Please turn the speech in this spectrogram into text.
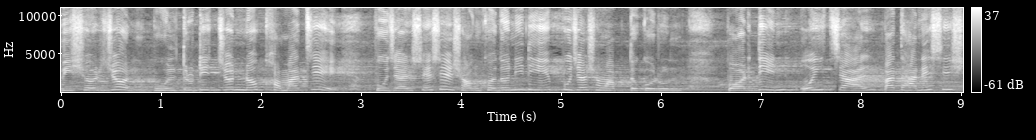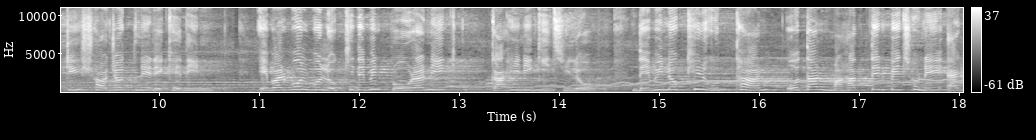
বিসর্জন ভুল ত্রুটির জন্য ক্ষমা চেয়ে পূজার শেষে শঙ্খধ্বনি দিয়ে পূজা সমাপ্ত করুন। পরদিন ওই চাল বা ধানের সৃষ্টি সযত্নে রেখে দিন। এবার বলব লক্ষ্মীদেবীর পৌরাণিক কাহিনী কী ছিল? দেবী লক্ষ্মীর উত্থান ও তার মাহাত্মের পেছনে এক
